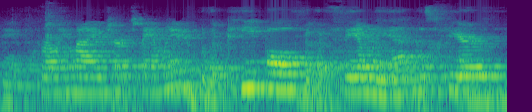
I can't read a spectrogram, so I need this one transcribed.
family. Growing my church family. For the people, for the family atmosphere.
